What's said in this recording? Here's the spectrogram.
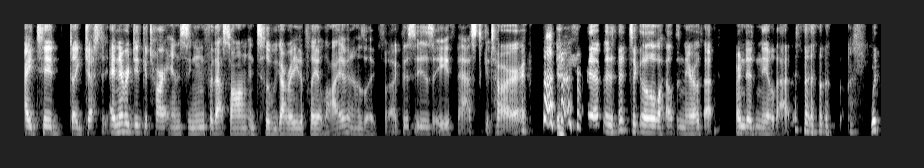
I did like just I never did guitar and singing for that song until we got ready to play it live, and I was like, "Fuck, this is a fast guitar." it took a little while to narrow that or to nail that. what?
